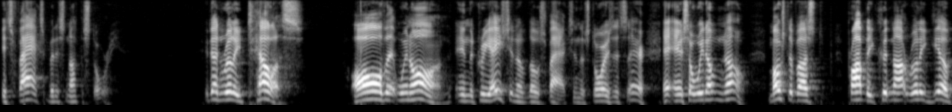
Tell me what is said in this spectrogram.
it's facts, but it's not the story. It doesn't really tell us all that went on in the creation of those facts and the stories that's there. And, and, so we don't know. Most of us probably could not really give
